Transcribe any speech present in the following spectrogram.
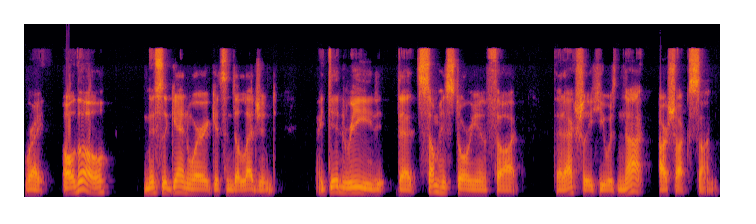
right. Although And this is again where it gets into legend. I did read that some historian thought that actually he was not Arshak's son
